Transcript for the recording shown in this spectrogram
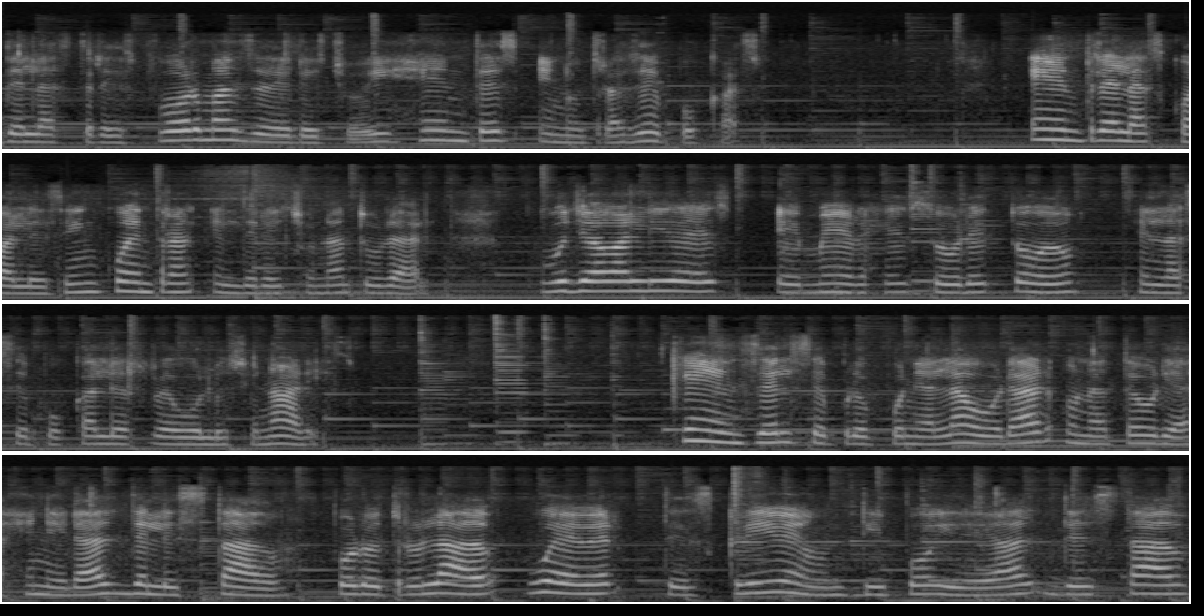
de las tres formas de derecho vigentes en otras épocas, entre las cuales se encuentran el derecho natural, cuya validez emerge sobre todo en las épocas revolucionarias. Kensel se propone elaborar una teoría general del Estado. Por otro lado, Weber describe un tipo ideal de Estado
